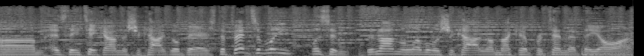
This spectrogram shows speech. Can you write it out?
um, as they take on the Chicago Bears. Defensively, listen, they're not on the level of Chicago. I'm not going to pretend that they are.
